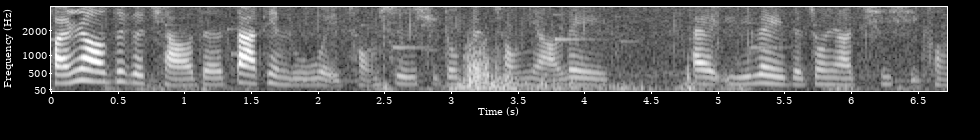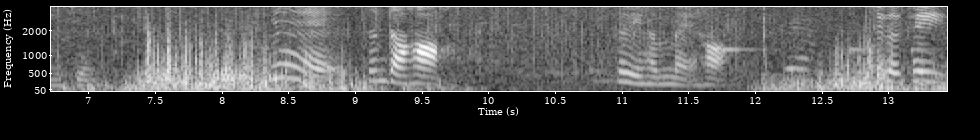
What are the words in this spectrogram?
环绕这个桥的大片芦苇丛是许多昆虫、鸟类还有鱼类的重要栖息空间。真的哈、这里很美哈、这个可以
